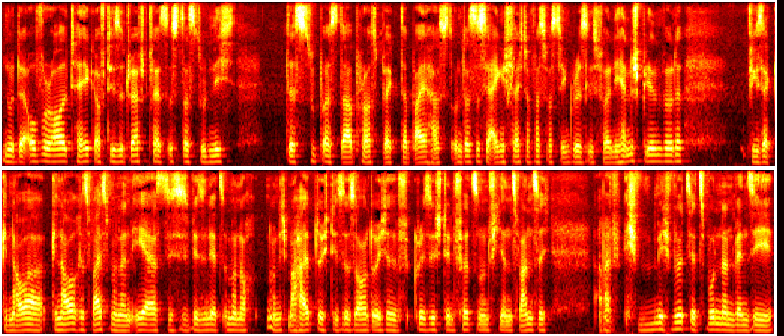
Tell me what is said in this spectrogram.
nur der Overall Take auf diese Draft Class ist, dass du nicht das Superstar Prospect dabei hast. Und das ist ja eigentlich vielleicht auch was, was den Grizzlies vor in die Hände spielen würde. Wie gesagt, genauer, genaueres weiß man dann eher erst. Wir sind jetzt immer noch, noch nicht mal halb durch die Saison durch. Grizzlies stehen 14 und 24. Aber ich, mich würde es jetzt wundern, wenn sie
